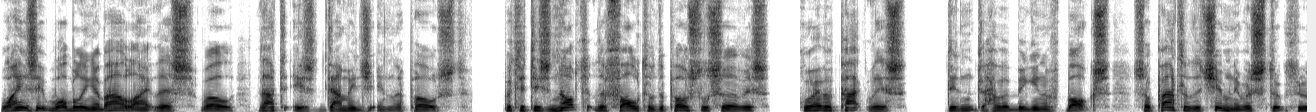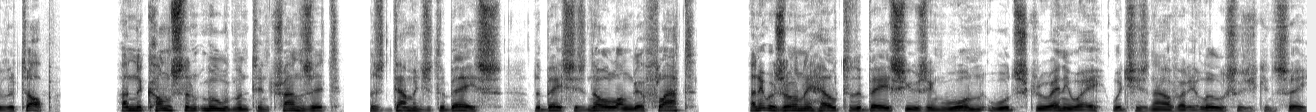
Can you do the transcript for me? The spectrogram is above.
Why is it wobbling about like this? Well, that is damage in the post. But it is not the fault of the Postal Service. Whoever packed this didn't have a big enough box, so part of the chimney was stuck through the top. And the constant movement in transit has damaged the base. The base is no longer flat, and it was only held to the base using one wood screw anyway, which is now very loose, as you can see.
